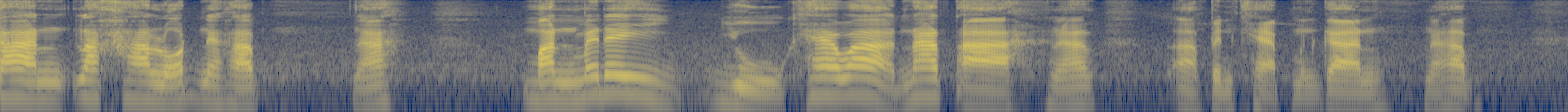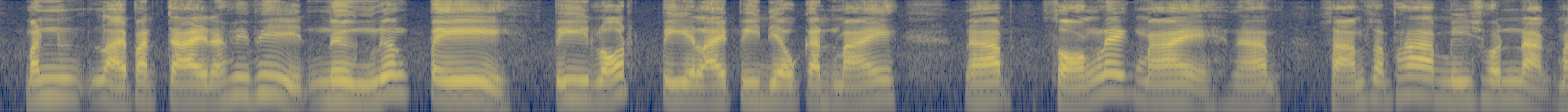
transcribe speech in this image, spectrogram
การราคารถนะครับนะมันไม่ได้อยู่แค่ว่าหน้าตานะครับเป็นแคปเหมือนกันนะครับ มันหลายปัจจัยนะพี่ๆหนึ่งเรื่องปี ปีรถปีอะไรปีเดียวกันไหมนะครับสองเลขไม้นะครับสามสภาพมีชนหนักไหม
